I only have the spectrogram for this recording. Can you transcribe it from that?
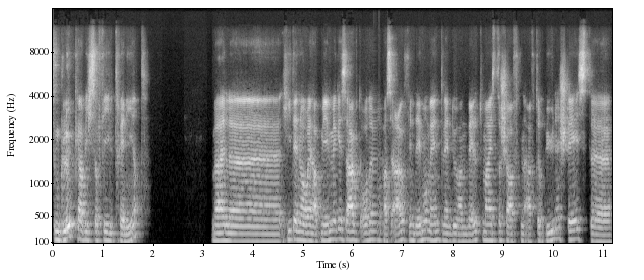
Zum Glück habe ich so viel trainiert, weil äh, Hidenore hat mir immer gesagt, oder pass auf, in dem Moment, wenn du an Weltmeisterschaften auf der Bühne stehst, äh,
